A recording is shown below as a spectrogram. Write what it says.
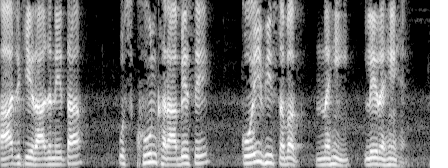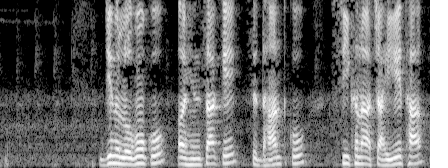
आज के राजनेता उस खून खराबे से कोई भी सबक नहीं ले रहे हैं। जिन लोगों को अहिंसा के सिद्धांत को सीखना चाहिए था,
